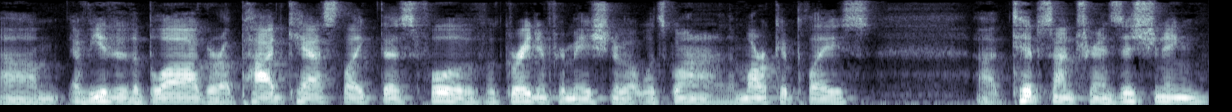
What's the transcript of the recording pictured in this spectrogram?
um, of either the blog or a podcast like this, full of great information about what's going on in the marketplace, uh, tips on transitioning,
